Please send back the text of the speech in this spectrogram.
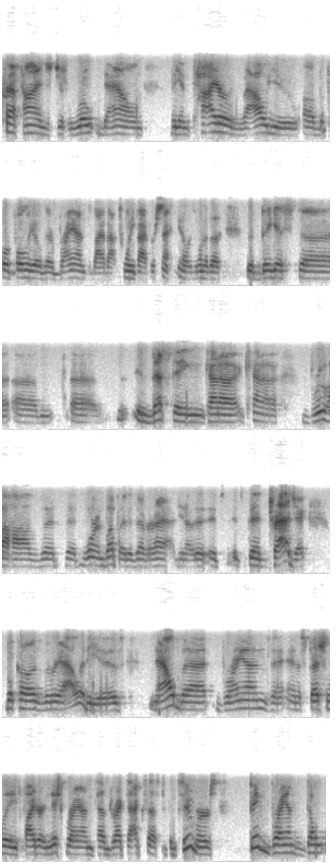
Kraft Heinz just wrote down the entire value of the portfolio of their brands by about 25%. You know, it's one of the the biggest uh, um, uh, investing kind of kind of brouhaha that that Warren Buffett has ever had. You know, it, it's it's been tragic because the reality is now that brands and especially fighter niche brands have direct access to consumers, big brands don't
